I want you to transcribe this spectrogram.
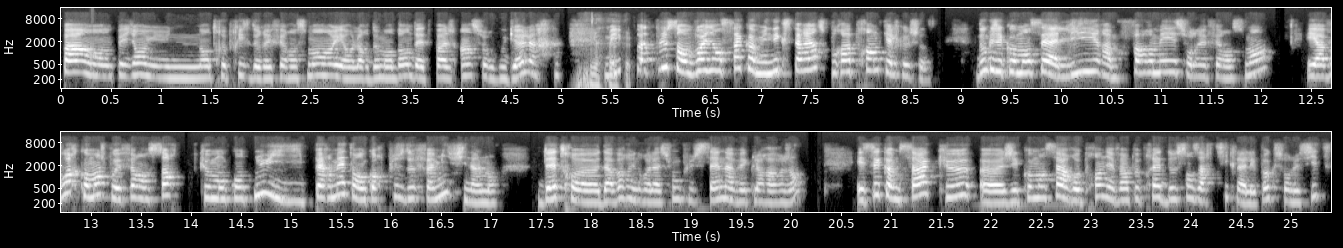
pas en payant une entreprise de référencement et en leur demandant d'être page 1 sur Google, mais une fois de plus en voyant ça comme une expérience pour apprendre quelque chose. Donc, j'ai commencé à lire, à me former sur le référencement et à voir comment je pouvais faire en sorte que mon contenu il permette à encore plus de familles finalement d'être, euh, d'avoir une relation plus saine avec leur argent. Et c'est comme ça que j'ai commencé à reprendre. Il y avait à peu près 200 articles à l'époque sur le site.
